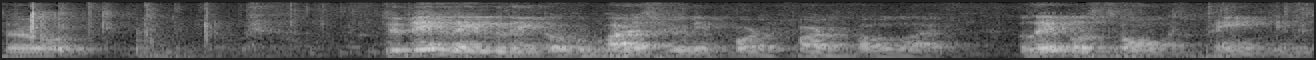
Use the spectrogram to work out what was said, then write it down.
So today labeling occupies a really important part of our life. We label songs, paintings,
